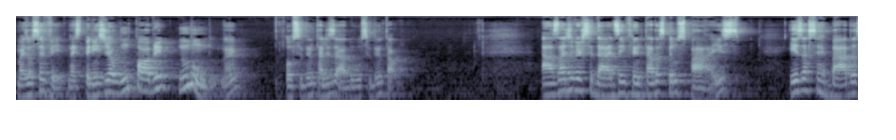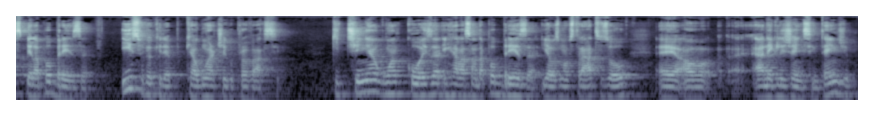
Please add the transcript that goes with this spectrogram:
mas você vê na experiência de algum pobre no mundo, né? Ocidentalizado ou ocidental. As adversidades enfrentadas pelos pais exacerbadas pela pobreza. Isso que eu queria que algum artigo provasse. Que tinha alguma coisa em relação à pobreza e aos maus tratos ou é, ao, à negligência, entende?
